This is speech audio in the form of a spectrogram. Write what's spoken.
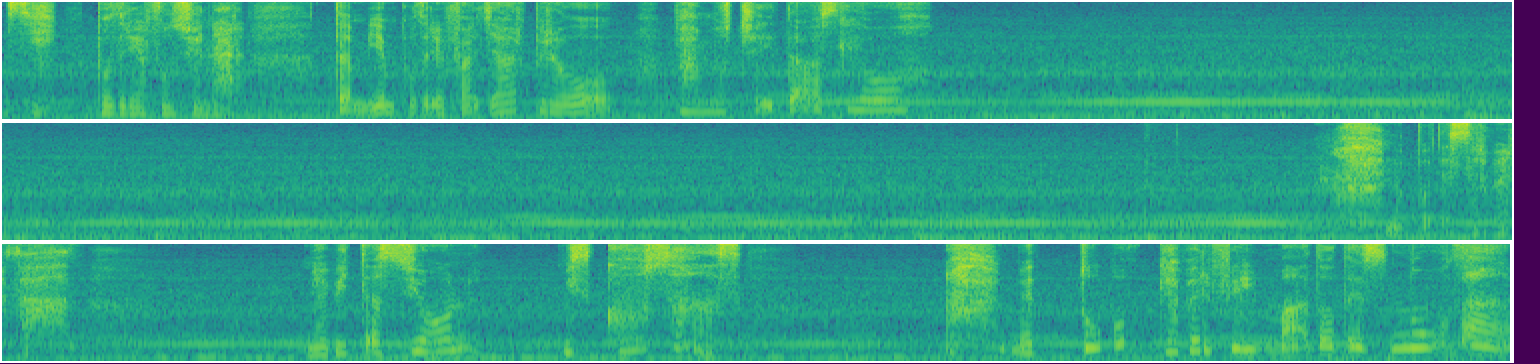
Sí, podría funcionar. También podría fallar, pero vamos, Jade, hazlo. Ay, no puede ser verdad. Mi habitación, mis cosas. Ay, me tuvo que haber filmado desnuda.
